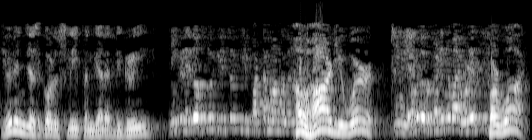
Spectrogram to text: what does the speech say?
You didn't just go to sleep and get a degree. How hard you worked. For what?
